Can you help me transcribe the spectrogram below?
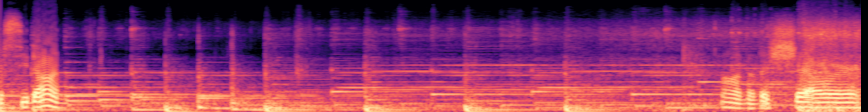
Proceed on. Oh, another shower.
